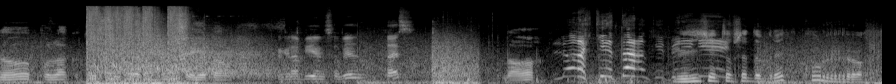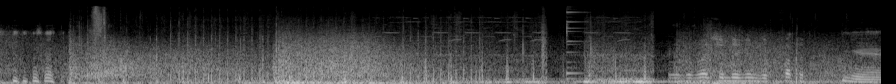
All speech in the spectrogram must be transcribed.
No, Polaku to super przejebał. Nagrabiłem sobie PES. No. Widzicie jak to wszedł do gry? Kurro. Dawajcie biegiem do kwater. Nie.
